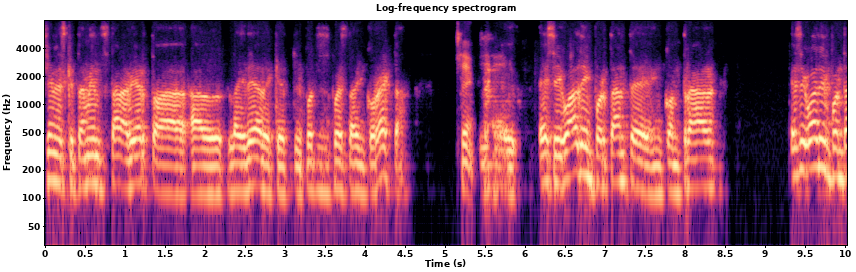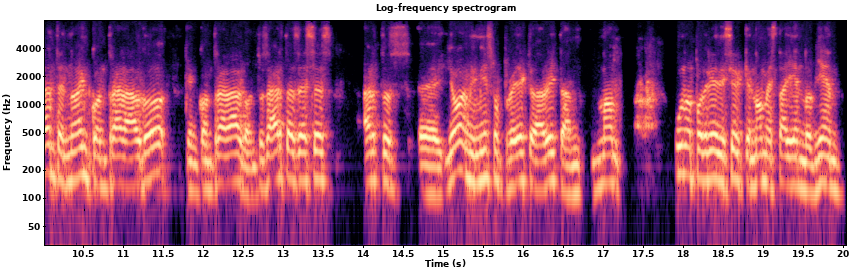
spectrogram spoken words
tienes que también estar abierto a, la idea de que tu hipótesis puede estar incorrecta. Sí. es igual de importante encontrar, es igual de importante no encontrar algo que encontrar algo. Entonces, hartas veces, hartos, eh, yo en mi mismo proyecto de ahorita, no, uno podría decir que no me está yendo bien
